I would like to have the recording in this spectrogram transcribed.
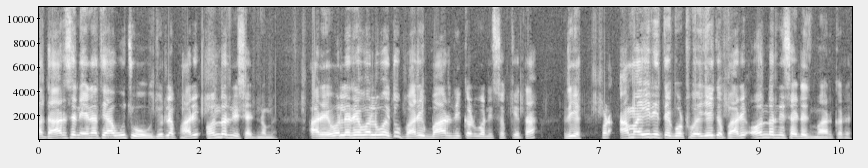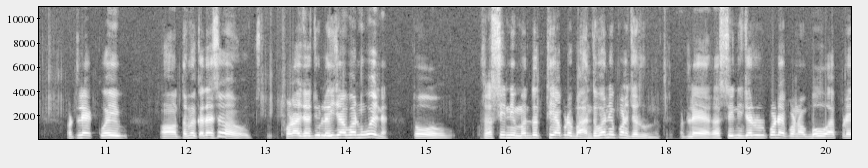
આ ધાર છે ને, એનાથી આ ઊંચું હોવું જોઈએ. એટલે ભારી અંદરની સાઈડ નમે. આ રેવલે રેવલ હોય તો ભારી બહાર નીકળવાની શક્યતા રહે. પણ આમાં એ રીતે ગોઠવાઈ જાય કે ભારી અંદરની સાઈડ જ માર કરે. એટલે કોઈ તમે કદાચ થોડા જ હજુ લઈ જવાનું હોય ને, તો રસીની મદદથી આપણે બાંધવાની પણ જરૂર નથી. એટલે રસીની જરૂર પડે, પણ બહુ આપણે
